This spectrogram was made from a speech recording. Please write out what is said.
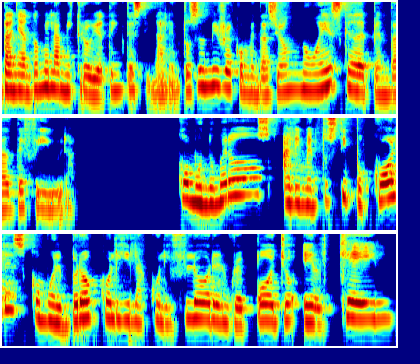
dañándome la microbiota intestinal. Entonces mi recomendación no es que dependas de fibra. Como número dos, alimentos tipo coles como el brócoli, la coliflor, el repollo, el kale,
